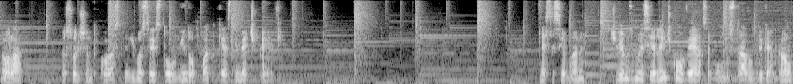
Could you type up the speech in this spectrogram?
Olá, eu sou Alexandre Costa e você está ouvindo ao podcast MetPrev. Nesta semana, tivemos uma excelente conversa com Gustavo Brigagão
